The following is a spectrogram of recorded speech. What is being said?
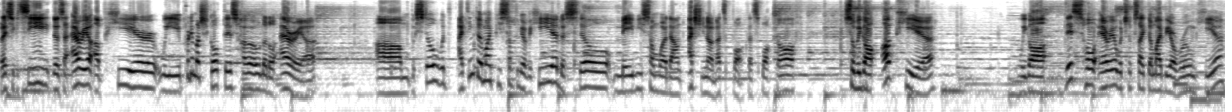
But as you can see, there's an area up here. We pretty much got this whole little area. Um, we still would... I think there might be something over here. There's still maybe somewhere down... Actually, no, that's blocked. That's blocked off. So we got up here. We got this whole area, which looks like there might be a room here.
